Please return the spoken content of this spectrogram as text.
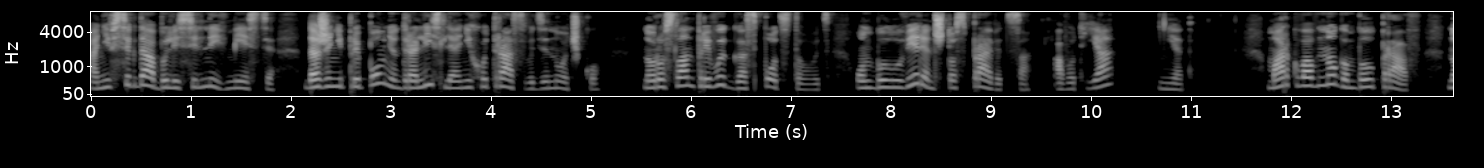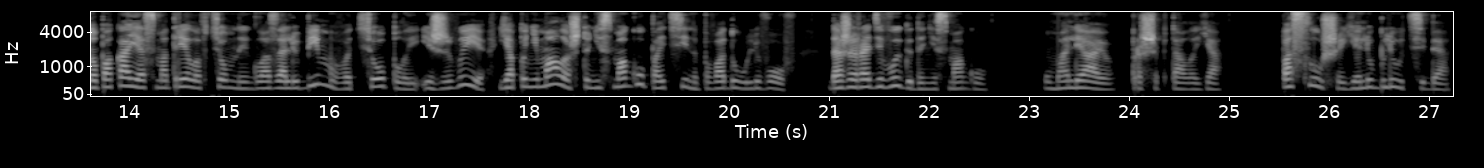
Они всегда были сильны вместе. Даже не припомню, дрались ли они хоть раз в одиночку. Но Руслан привык господствовать. Он был уверен, что справится. А вот я – нет. Марк во многом был прав, но пока я смотрела в темные глаза любимого, теплые и живые, я понимала, что не смогу пойти на поводу у львов. Даже ради выгоды не смогу. «Умоляю», – прошептала я. «Послушай, я люблю тебя.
